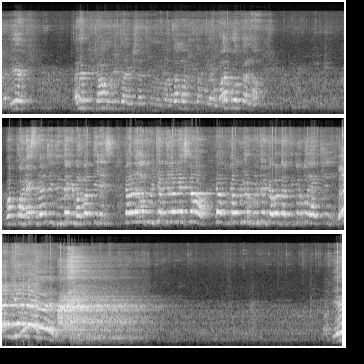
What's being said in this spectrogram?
अरे अरे तुझ्या मुलीच्या आयुष्याची माझा म्हटली तर तुला एवढा क्रोध काढला मग तू अनेक स्त्रियांची जिंदगी बरबाद केलीस. त्यावेळेला तू विचार केला नाहीस का? या तुझ्या मुलीवर कुठेतरी जबरदस्ती करतो याची. अरे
